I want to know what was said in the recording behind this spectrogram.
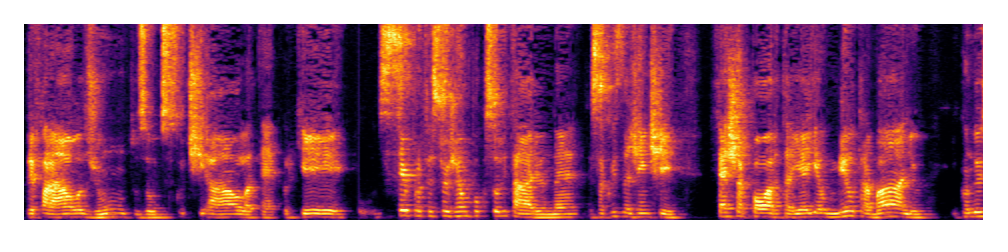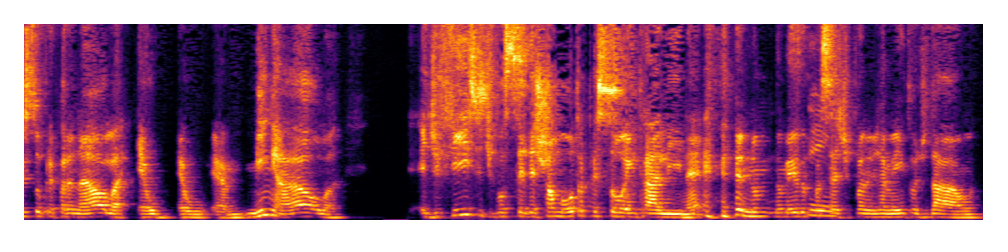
preparar aulas juntos ou discutir a aula até, porque ser professor já é um pouco solitário, né? Essa coisa da gente fecha a porta e aí é o meu trabalho, e quando eu estou preparando a aula, é, o, é, o, é a minha aula, é difícil de você deixar uma outra pessoa entrar ali, né? no, no, meio do Sim. processo de planejamento ou de dar aula.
